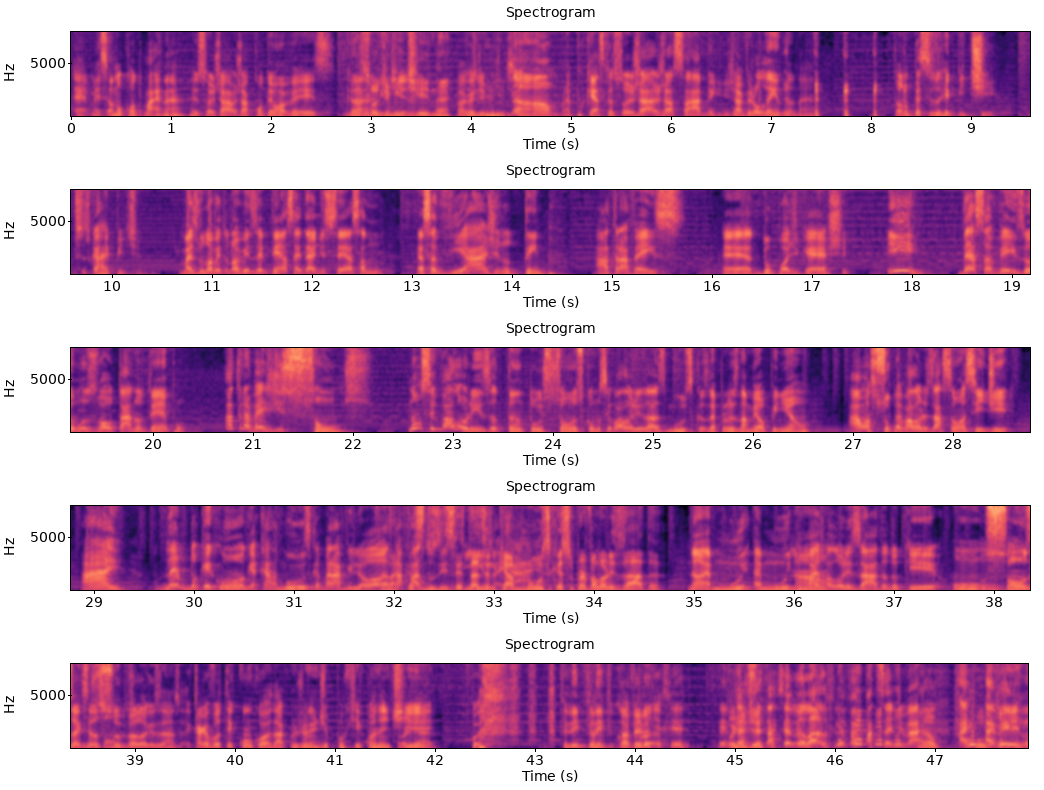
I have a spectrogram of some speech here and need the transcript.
É, mas isso eu não conto mais, né? Isso eu já, já contei uma vez. Cansou de mentir, mentir, né? Paga de mentir. Não, é porque as pessoas já, já sabem, já virou lenda, né? Então não preciso repetir. Não preciso ficar repetindo. Mas o 99 Vidas ele tem essa ideia de ser essa, essa viagem no tempo através é, do podcast. E dessa vez vamos voltar no tempo através de sons. Não se valoriza tanto os sons como se valoriza as músicas, né? Pelo menos na minha opinião. Há uma super valorização assim de. Ai, lembra do Donkey Kong, aquela música maravilhosa da Caraca, fase dos Você espinhos. tá dizendo que a ai, ai. música é super valorizada? Não, é, mui é muito Não. mais valorizada do que um. Os sons é que os são subvalorizados. Cara, eu vou ter que concordar com o Jurandir, porque quando a gente. Felipe, Felipe Tá comprou. Felipe, Hoje você dia- tá sendo meu lado, o Felipe vai passar demais. Não, Ai, porque-.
